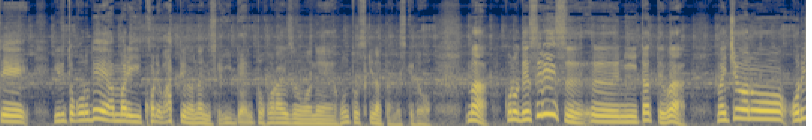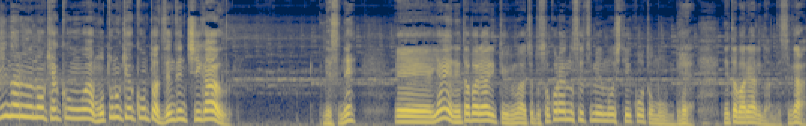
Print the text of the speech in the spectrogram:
ているところであんまりこれはっていうのはないんですけどイベントホライゾンはね本当好きだったんですけどまあこのデスレースに至っては、まあ、一応あのオリジナルの脚本は元の脚本とは全然違うですね。えー、ややネタバレありというのはちょっとそこら辺の説明もしていこうと思うんでネタバレありなんですが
